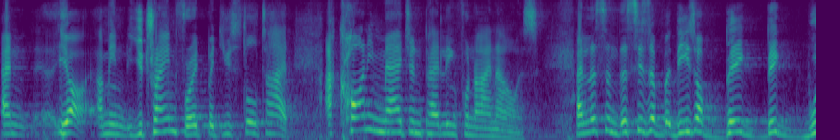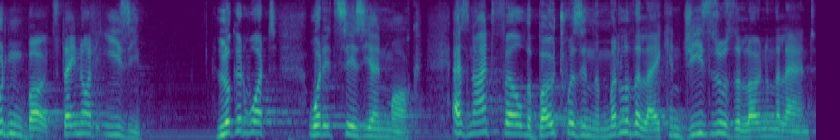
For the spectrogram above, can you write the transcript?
And uh, yeah, I mean, you train for it, but you're still tired. I can't imagine paddling for nine hours. And listen, this is a, these are big, big wooden boats. They're not easy. Look at what, what it says here in Mark. As night fell, the boat was in the middle of the lake, and Jesus was alone on the land.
